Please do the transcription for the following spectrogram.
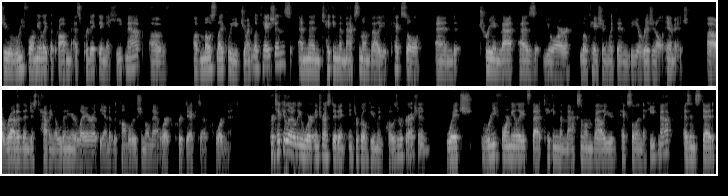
to reformulate the problem as predicting a heat map of, of most likely joint locations and then taking the maximum valued pixel and treating that as your location within the original image. Uh, rather than just having a linear layer at the end of the convolutional network predict a coordinate. Particularly, we're interested in integral human pose regression, which reformulates that taking the maximum valued pixel in the heat map as instead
